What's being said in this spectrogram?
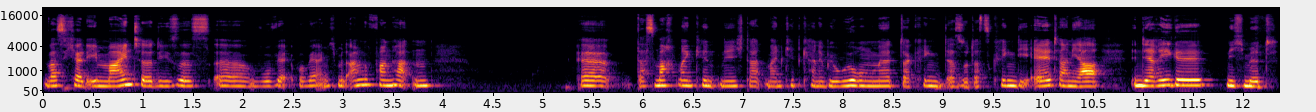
was ich halt eben meinte, dieses, äh, wo, wir, wo wir eigentlich mit angefangen hatten, äh, das macht mein Kind nicht, da hat mein Kind keine Berührung mit, da kriegen, also das kriegen die Eltern ja in der Regel nicht mit.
